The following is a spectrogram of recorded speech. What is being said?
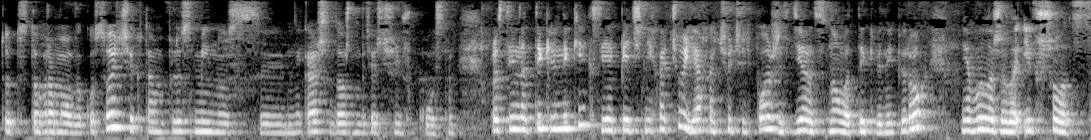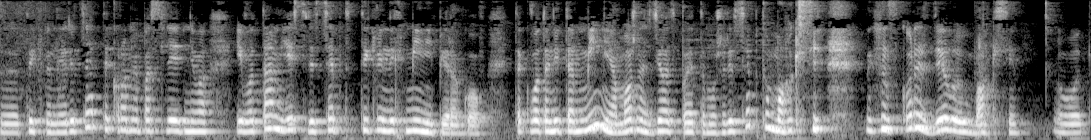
Тут 100-граммовый кусочек, там плюс-минус. Мне кажется, должен быть очень вкусным. Просто именно тыквенный кекс я печь не хочу. Я хочу чуть позже сделать снова тыквенный пирог. Я выложила и в шотс тыквенные рецепты, кроме последнего. И вот там есть рецепт тыквенных мини-пирогов. Так вот, они там мини, а можно сделать по этому же рецепту макси. Скоро сделаю макси. Вот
